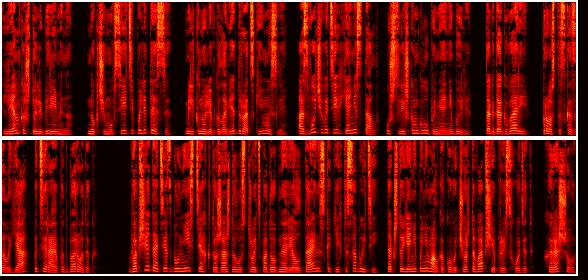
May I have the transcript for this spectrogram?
Ленка, что ли, беременна? Но к чему все эти политессы? Мелькнули в голове дурацкие мысли. Озвучивать их я не стал, уж слишком глупыми они были. «Тогда говори», — просто сказал я, потирая подбородок. Вообще-то отец был не из тех, кто жаждал устроить подобный ореол тайны с каких-то событий, так что я не понимал, какого черта вообще происходит. «Хорошо.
